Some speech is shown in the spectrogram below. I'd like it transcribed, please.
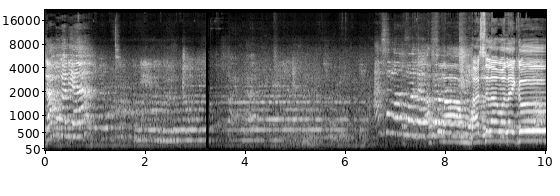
যাব কালিয়া। এই আলাইকুম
